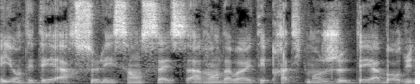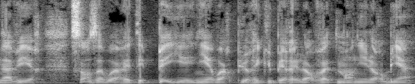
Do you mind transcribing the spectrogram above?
ayant été harcelés sans cesse avant d'avoir été pratiquement jetés à bord du navire, sans avoir été payés ni avoir pu récupérer leurs vêtements ni leurs biens.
